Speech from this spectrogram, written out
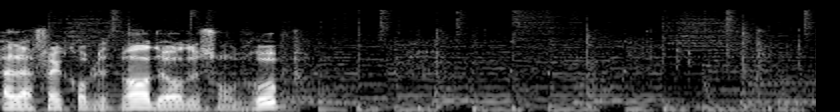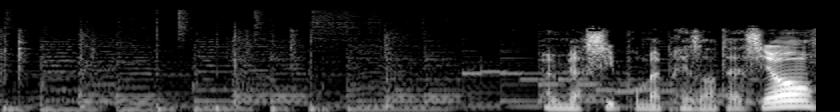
à la fin complètement en dehors de son groupe. Merci pour ma présentation.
